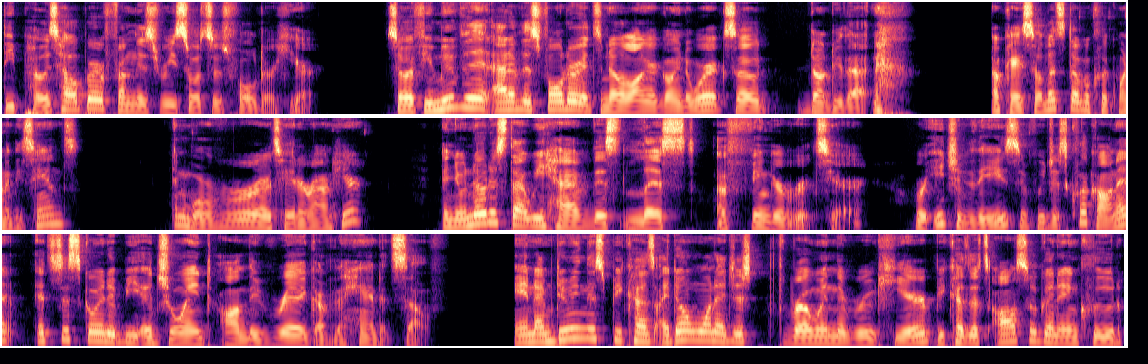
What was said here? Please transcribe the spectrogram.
the pose helper from this resources folder here. So if you move it out of this folder, it's no longer going to work, so don't do that. Okay, so let's double click one of these hands and we'll rotate around here. And you'll notice that we have this list of finger roots here, where each of these, if we just click on it, it's just going to be a joint on the rig of the hand itself. And I'm doing this because I don't want to just throw in the root here because it's also going to include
